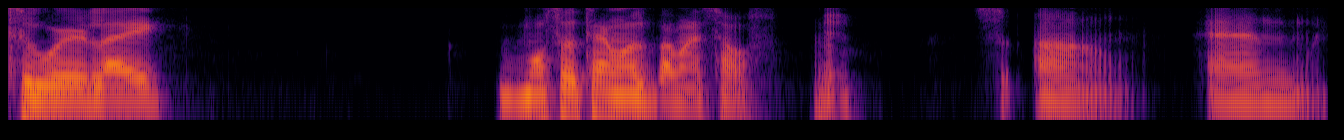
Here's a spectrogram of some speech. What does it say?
to where like most of the time I was by myself. Yeah. So, um, and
